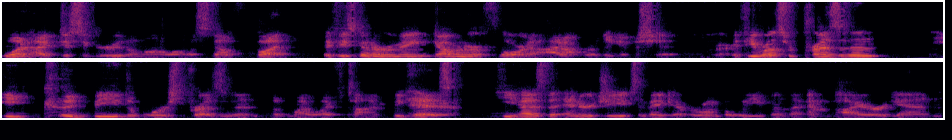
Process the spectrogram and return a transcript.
what I disagree with him on a lot of stuff, but if he's going to remain governor of Florida, I don't really give a shit. If he runs for president, he could be the worst president of my lifetime because he has the energy to make everyone believe in the empire again.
